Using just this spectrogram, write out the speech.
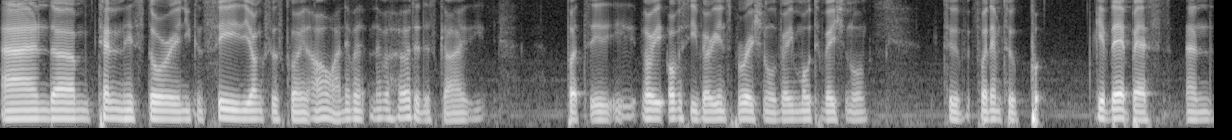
and um, telling his story. And you can see the youngsters going, "Oh, I never, never heard of this guy." He- But he, he- very obviously very inspirational, very motivational to for them to put give their best. And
